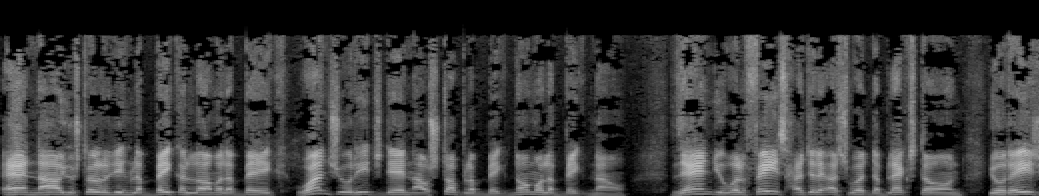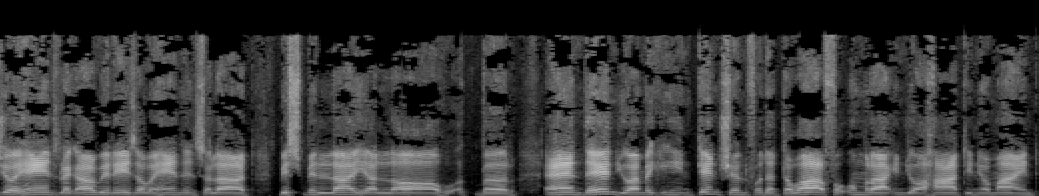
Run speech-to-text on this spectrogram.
and now you're still reading Labbaik Allahumma Labbaik. Once you reach there, now stop Labbaik, no more Labbaik now. Then you will face Hajar Aswad, the black stone. You raise your hands like how we raise our hands in Salat. Bismillah, Allahu Akbar. And then you are making intention for the tawaf for Umrah in your heart, in your mind.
